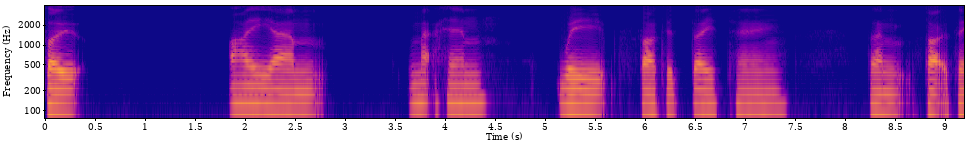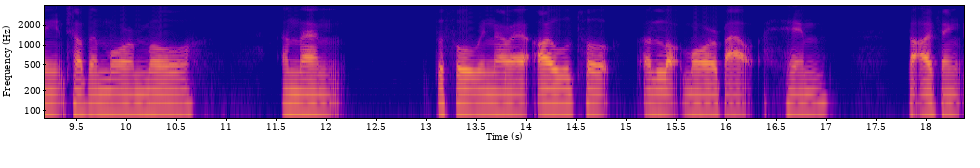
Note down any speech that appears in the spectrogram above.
so I um, met him, we started dating, then started seeing each other more and more, and then before we know it, I will talk a lot more about him. But I think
